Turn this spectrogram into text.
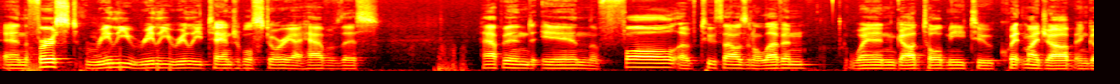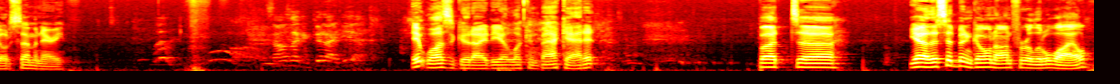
And the first really, really, really tangible story I have of this happened in the fall of 2011 when God told me to quit my job and go to seminary. Sounds like a good idea. It was a good idea looking back at it. But uh, yeah, this had been going on for a little while.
